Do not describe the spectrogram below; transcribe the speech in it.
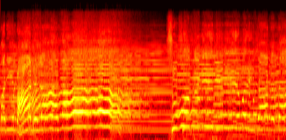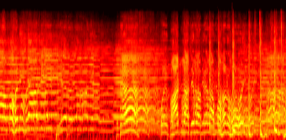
મારી ભાડલાના સુગની દીવી મારી જાગતા મોહની જાલી ફેરલા કોઈ ભાડલા દેવા મેલા મહણ હોય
